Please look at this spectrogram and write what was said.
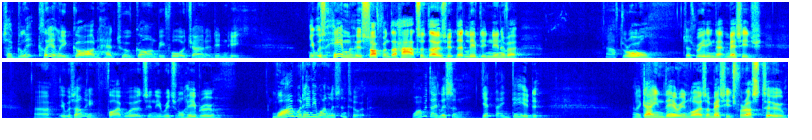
So clearly, God had to have gone before Jonah, didn't he? It was him who softened the hearts of those who, that lived in Nineveh. After all, just reading that message, uh, it was only five words in the original Hebrew. Why would anyone listen to it? Why would they listen? Yet they did. And again, therein lies a message for us too.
